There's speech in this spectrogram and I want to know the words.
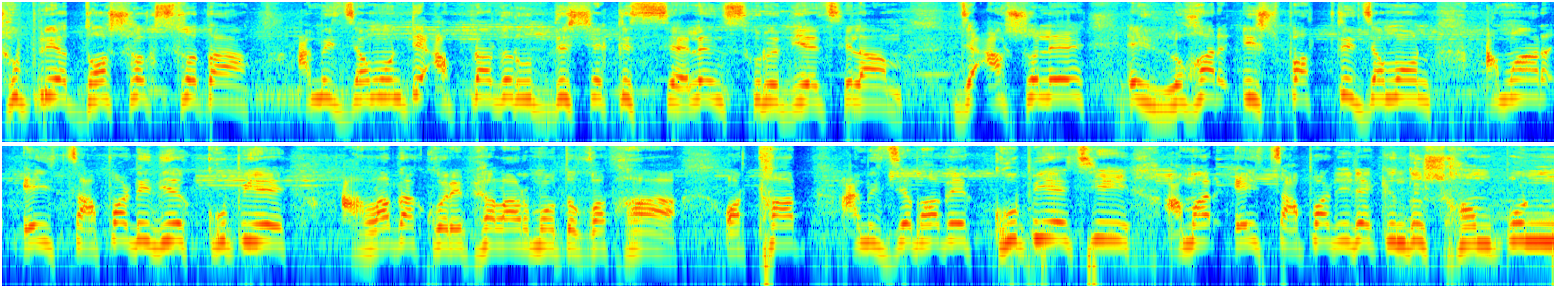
সুপ্রিয় দর্শক শ্রোতা, আমি যেমনটি আপনাদের উদ্দেশ্যে একটি চ্যালেঞ্জ শুরু দিয়েছিলাম যে আসলে এই লোহার ইস্পাতটি যেমন আমার এই চাপাটি দিয়ে কুপিয়ে আলাদা করে ফেলার মতো কথা, অর্থাৎ আমি যেভাবে কুপিয়েছি, আমার এই চাপাটিটা কিন্তু সম্পূর্ণ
